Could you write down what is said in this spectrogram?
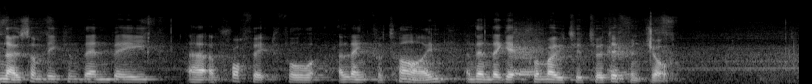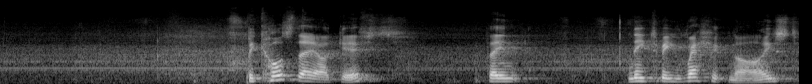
no, somebody can then be uh, a prophet for a length of time and then they get promoted to a different job. Because they are gifts, they need to be recognized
